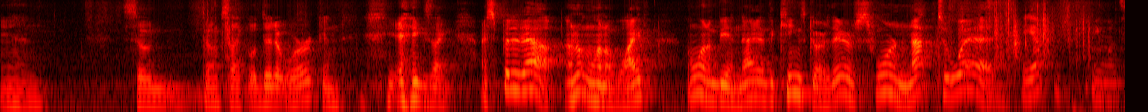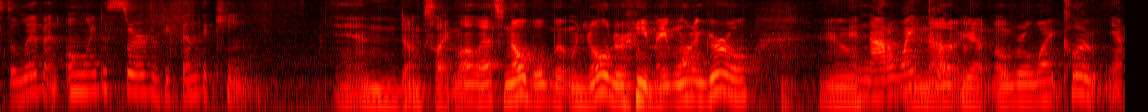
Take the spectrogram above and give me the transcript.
and so Dunk's like, "Well, did it work?" And Egg's like, "I spit it out. I don't want a wife. I want to be a knight of the king's guard. They are sworn not to wed." Yep. He wants to live and only to serve and defend the king. And Dunk's like, "Well, that's noble, but when you're older, you may want a girl." You know, And not a white not a- cloak. yeah, over a white cloak. Yep.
